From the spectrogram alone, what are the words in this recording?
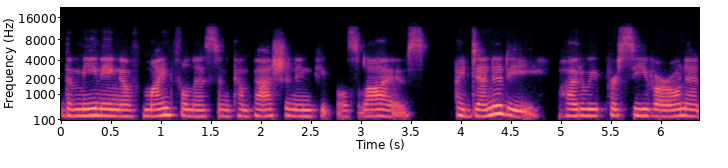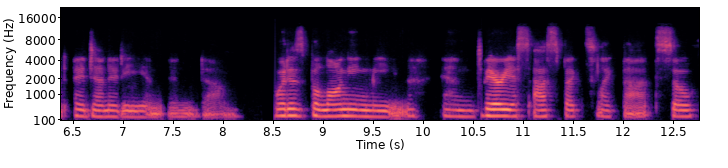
the meaning of mindfulness and compassion in people's lives. Identity how do we perceive our own identity and, and um, what does belonging mean and various aspects like that so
